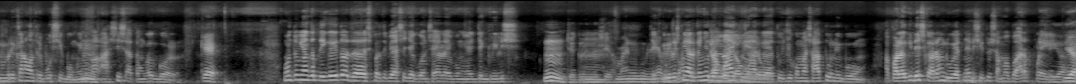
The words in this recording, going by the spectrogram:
memberikan kontribusi bung minimal assist atau enggak gol. Oke. Untuk yang ketiga itu ada seperti biasa jagoan saya lah ya bung ya Jack Grealish. Hmm. Jack Grealish ya. Kemarin ini Jack ya, Grealish nih harganya udah Jago, naik jago, nih jago. harga 7,1 nih bung. Apalagi dia sekarang duetnya di situ sama Barclay. Iya. Iya.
